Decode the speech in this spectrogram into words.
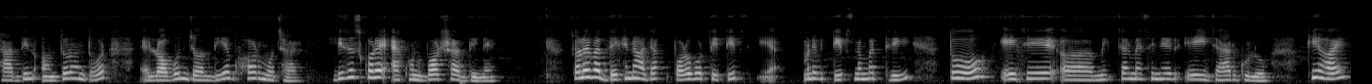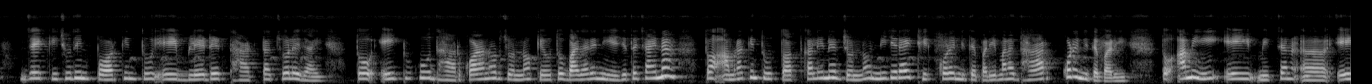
সাত দিন অন্তর অন্তর লবণ জল দিয়ে ঘর মোছার, বিশেষ করে এখন বর্ষার দিনে। চলো এবার দেখে নেওয়া যাক পরবর্তী টিপস। মানে টিপস নাম্বার থ্রি তো এই যে মিক্সচার মেশিনের এই জারগুলো কি হয় যে কিছুদিন পর কিন্তু এই ব্লেডের ধারটা চলে যায়। তো এইটুকু ধার করানোর জন্য কেউ তো বাজারে নিয়ে যেতে চায় না, তো আমরা কিন্তু তৎকালীনের জন্য নিজেরাই ঠিক করে নিতে পারি মানে ধার করে নিতে পারি। তো আমি এই মিক্সচার এই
